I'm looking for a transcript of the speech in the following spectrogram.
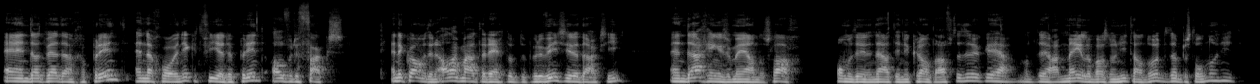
En dat werd dan geprint en dan gooide ik het via de print over de fax. En dan kwam het in Alkmaar terecht op de provincieredactie. En daar gingen ze mee aan de slag. Om het inderdaad in de krant af te drukken. Ja, want ja, mailen was nog niet aan de orde. Dat bestond nog niet.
